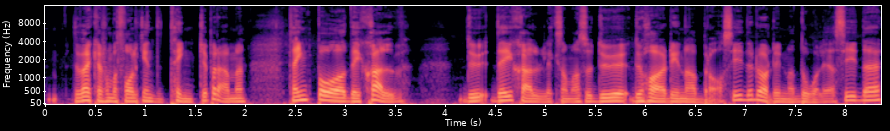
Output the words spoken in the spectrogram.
Det verkar som att folk inte tänker på det här men Tänk på dig själv. Du, dig själv liksom, alltså du, du har dina bra sidor, du har dina dåliga sidor.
